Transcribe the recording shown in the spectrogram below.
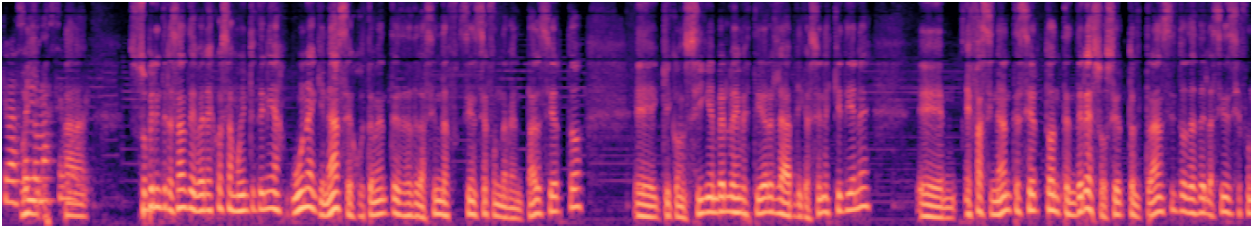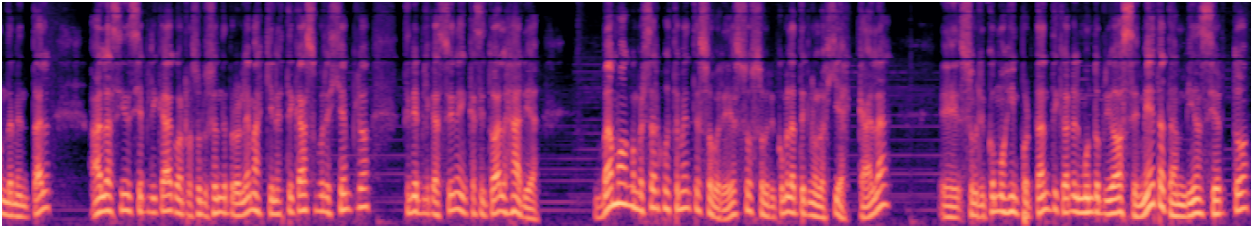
que va a ser lo más seguro. Súper interesante, varias cosas muy entretenidas. Una que nace justamente desde la ciencia fundamental, ¿cierto? Eh, que consiguen ver los investigadores las aplicaciones que tiene. Eh, es fascinante, ¿cierto?, entender eso, ¿cierto? El tránsito desde la ciencia fundamental a la ciencia aplicada con resolución de problemas, que en este caso, por ejemplo, tiene aplicaciones en casi todas las áreas. Vamos a conversar justamente sobre eso, sobre cómo la tecnología escala, eh, sobre cómo es importante que ahora el mundo privado se meta también, ¿cierto?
